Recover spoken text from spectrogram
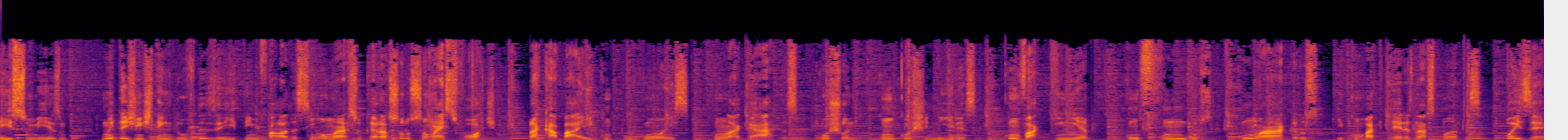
É isso mesmo. Muita gente tem dúvidas aí, tem me falado assim: Ô Márcio, eu quero a solução mais forte para acabar aí com pulgões, com lagartas, com, com cochinilhas, com vaquinha, com fungos, com ácaros e com bactérias nas plantas. Pois é.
